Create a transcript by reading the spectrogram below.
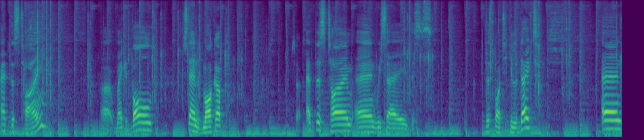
at this time, uh, make it bold, standard markup. So at this time, and we say this this particular date, and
